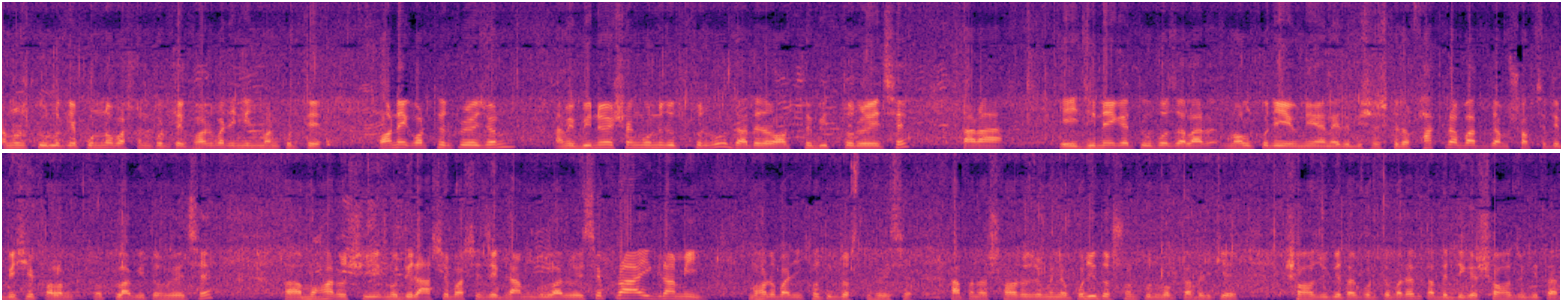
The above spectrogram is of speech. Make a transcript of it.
মানুষগুলোকে পুনর্বাসন করতে, ঘরবাড়ি নির্মাণ করতে অনেক অর্থের প্রয়োজন। আমি বিনয়ের সঙ্গে অনুরোধ করব, যাদের অর্থবিত্ত রয়েছে, তারা এই জিনেগাতি উপজেলার নলকুড়ি ইউনিয়নের বিশেষ করে ফাকরাবাদ গ্রাম সবচেয়ে বেশি প্লাব- প্লাবিত হয়েছে। মহারশী নদীর আশেপাশে যে গ্রামগুলো রয়েছে, প্রায় গ্রামই ঘরবাড়ি ক্ষতিগ্রস্ত হয়েছে। আপনারা সরজমিনে পরিদর্শনপূর্বক তাদেরকে সহযোগিতা করতে পারেন, তাদের দিকে সহযোগিতার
